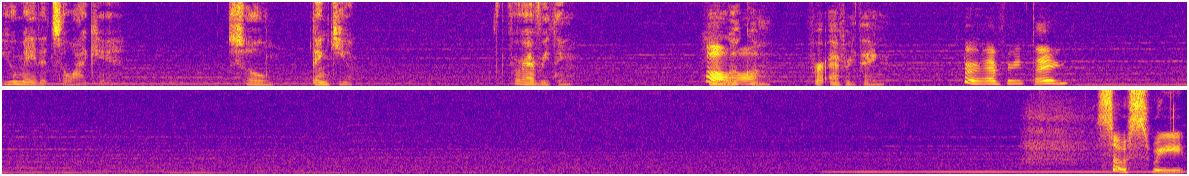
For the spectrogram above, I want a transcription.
You made it so I can. So, thank you. For everything. You're welcome for everything. For everything. So sweet.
